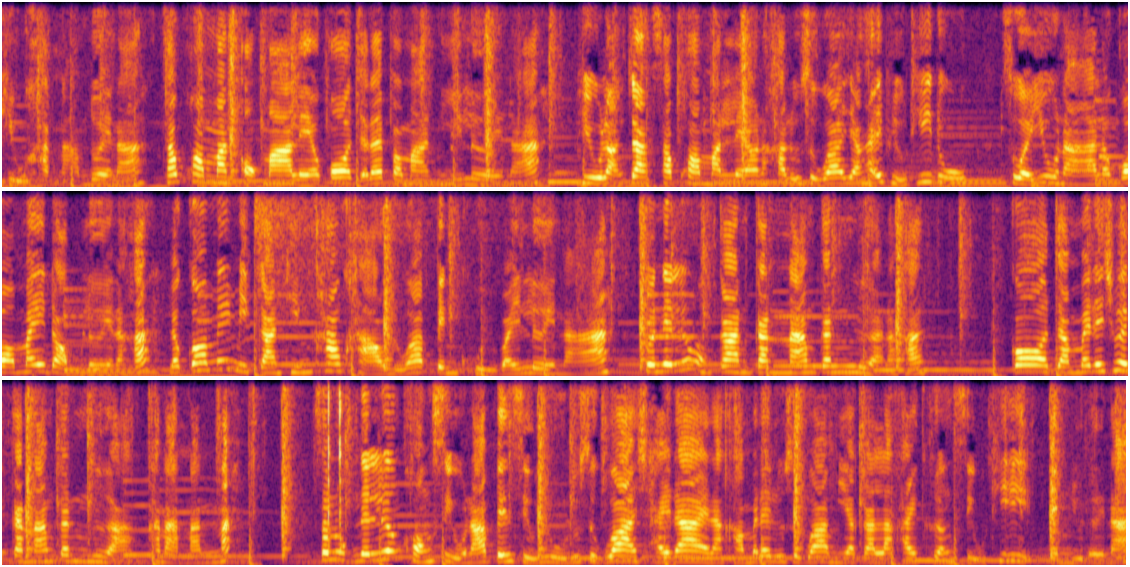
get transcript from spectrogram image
ผิวขัดน้ำด้วยนะซับความมันออกมาแล้วก็จะได้ประมาณนี้เลยนะ ผิวหลังจากซับความมันแล้วนะคะ รู้สึกว่ายังให้ผิวที่ดูสวยอยู่นะแล้วก็ไม่ดรอปเลยนะคะ แล้วก็ไม่มีการทิ้งข้าวขาวหรือว่าเป็นขุยไว้เลยนะส่วนในเรื่องของการกันน้ำกันเหงื่อนะคะ ก็จะไม่ได้ช่วยกันน้ำกันเหงื่อขนาดนั้นนะ สรุปในเรื่องของสิวนะ เป็นสิวอยู่รู้สึกว่าใช้ได้นะคะ ไม่ได้รู้สึกว่ามีอาการระคายเคืองสิวที่เป็นอยู่เลยนะ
